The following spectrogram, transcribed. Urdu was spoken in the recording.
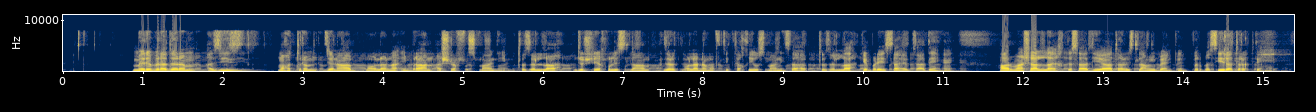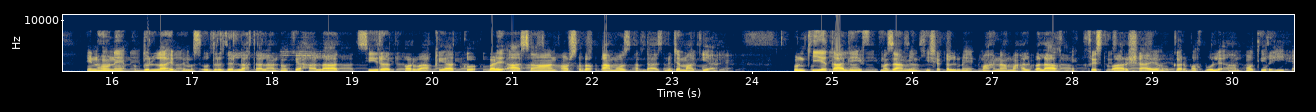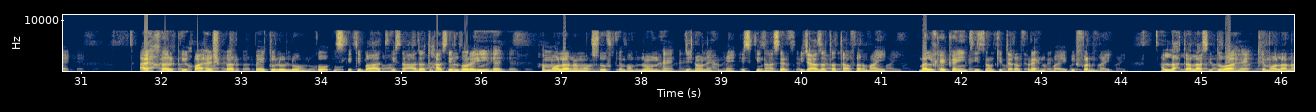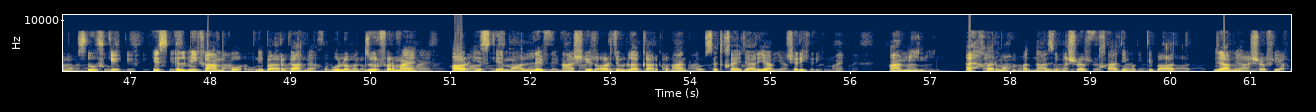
میرے برادرم، عزیز محترم جناب مولانا عمران اشرف عثمانی اللہ جو شیخ الاسلام حضرت مولانا مفتی تقی عثمانی صاحب اللہ کے بڑے صاحب زادے ہیں اور ماشاءاللہ اقتصادیات اور اسلامی بینکنگ پر بصیرت رکھتے ہیں۔ انہوں نے عبداللہ ابن مسعود رضی اللہ تعالیٰ عنہ کے حالات، سیرت اور واقعات کو بڑے آسان اور سبق آموز انداز میں جمع کیا ہے۔ ان کی یہ تعلیف مضامین کی شکل میں ماہنامہ البلاغ میں قسطوار شائع ہو کر مقبول عام ہوتی رہی ہے۔ احخر کی خواہش پر بیت العلوم کو اس کی طباعت کی سعادت حاصل ہو رہی ہے۔ ہم مولانا موصوف کے ممنون ہیں جنہوں نے ہمیں اس کی نہ صرف اجازت عطا فرمائی بلکہ کئی چیزوں کی طرف رہنمائی بھی فرمائی۔ اللہ تعالیٰ سے دعا ہے کہ مولانا موصوف کے اس علمی کام کو اپنی بارگاہ میں قبول و منظور فرمائے اور اس کے معلف ناشر اور جملہ کارکنان کو صدقہ جاریہ میں شریک فرمائے۔ آمین۔ احخر محمد نازم اشرف، خادم الطباعت جامعة أشرفية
